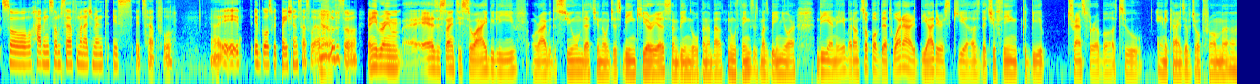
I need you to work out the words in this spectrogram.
So having some self-management is it's helpful. Uh, it, it goes with patience as well. Yeah. so and Ibrahim, as a scientist, so I believe, or I would assume that you know, just being curious and being open about new things, it must be in your DNA. But on top of that, what are the other skills that you think could be transferable to any kinds of job from uh,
